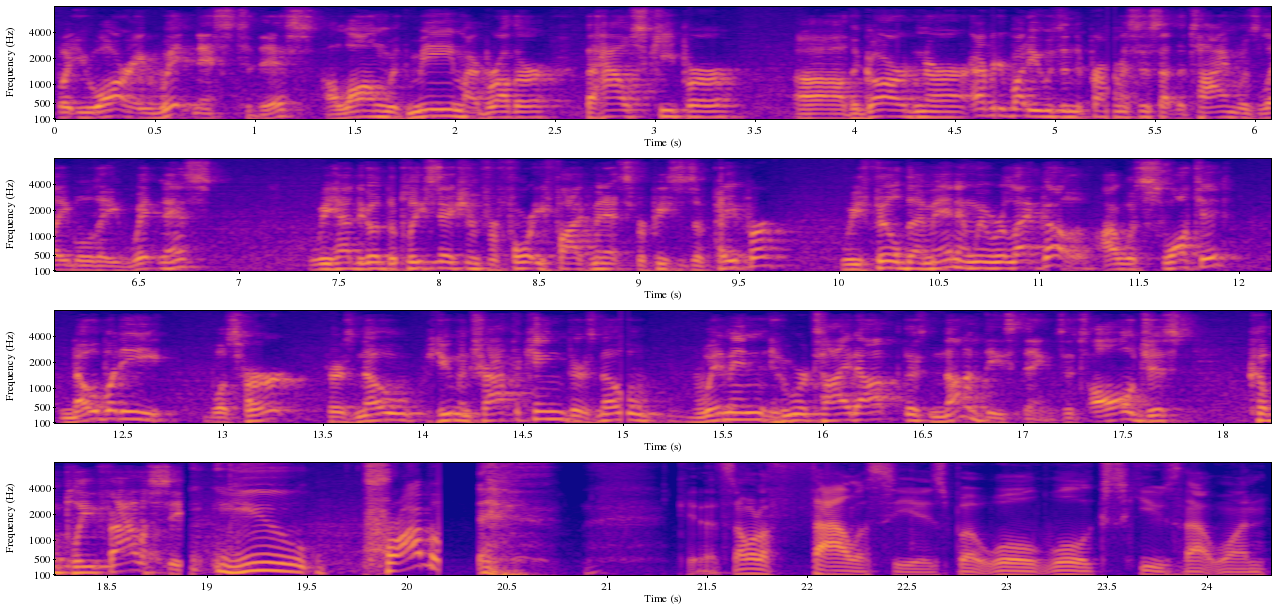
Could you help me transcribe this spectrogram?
but you are a witness to this, along with me, my brother, the housekeeper, uh, the gardener. Everybody who was in the premises at the time was labeled a witness. We had to go to the police station for 45 minutes for pieces of paper. We filled them in and we were let go. I was swatted. Nobody was hurt. There's no human trafficking. There's no women who were tied up. There's none of these things. It's all just complete fallacy. You probably. Okay, that's not what a fallacy is, but we'll we'll excuse that one.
